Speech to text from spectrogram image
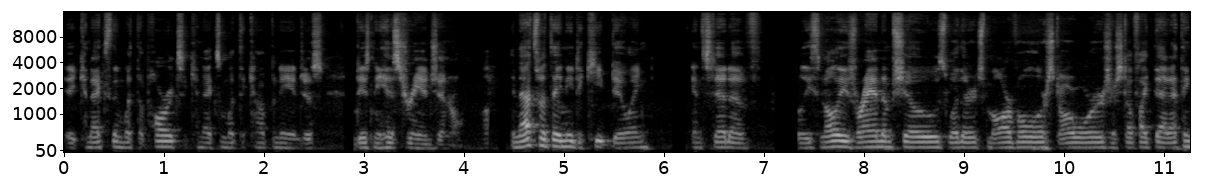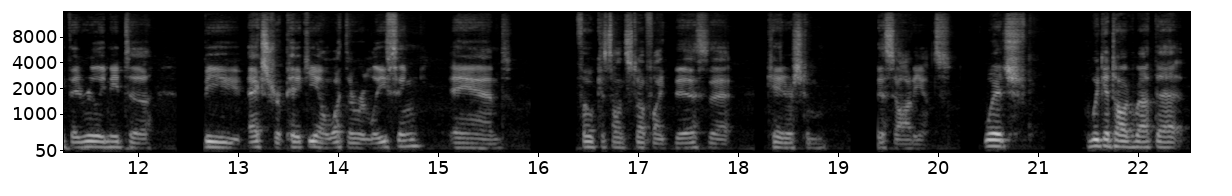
It connects them with the parks, it connects them with the company, and just Disney history in general. And that's what they need to keep doing instead of releasing all these random shows, whether it's Marvel or Star Wars or stuff like that. I think they really need to be extra picky on what they're releasing and focus on stuff like this that caters to this audience. Which we could talk about that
